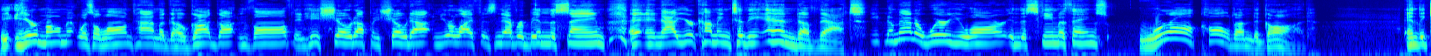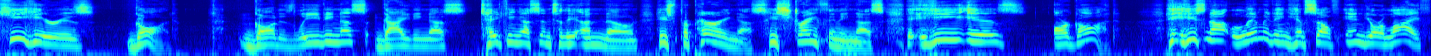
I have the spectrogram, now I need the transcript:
your moment was a long time ago. God got involved and He showed up and showed out, and your life has never been the same. And now you're coming to the end of that. No matter where you are in the scheme of things, we're all called unto God. And the key here is God. God is leading us, guiding us, taking us into the unknown. He's preparing us, He's strengthening us. He is our God. he's not limiting Himself in your life.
